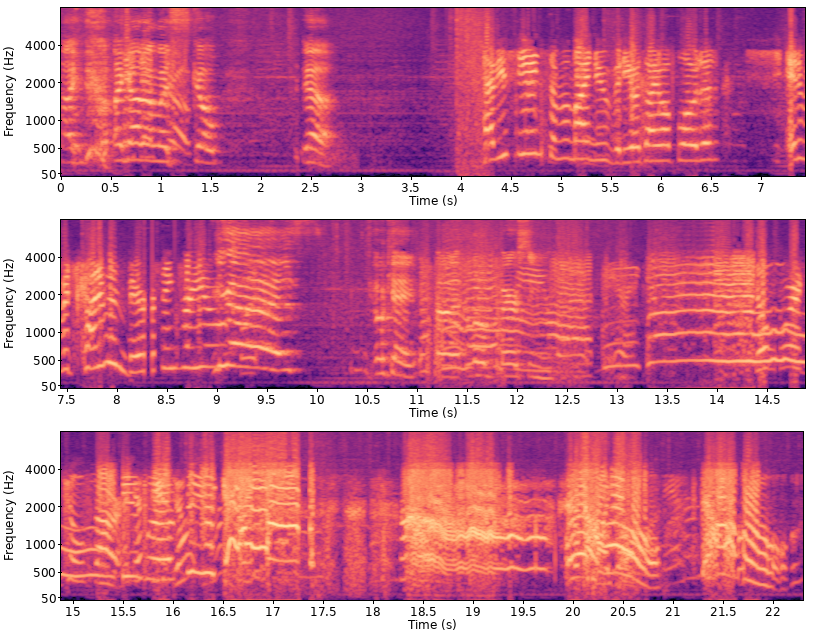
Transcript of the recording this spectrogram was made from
I I got on my scope. Yeah. Have you seen some of my new videos I uploaded? And if it's kind of embarrassing for you, Yes! Okay, uh, a little embarrassing. Don't worry, Killstar. Yes, you don't. Oh, no! No!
